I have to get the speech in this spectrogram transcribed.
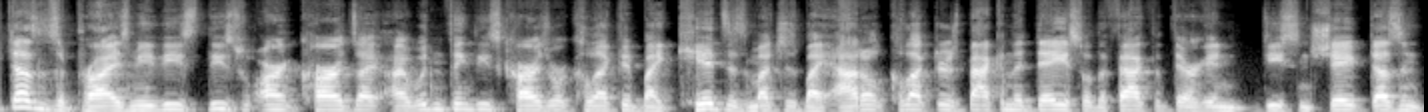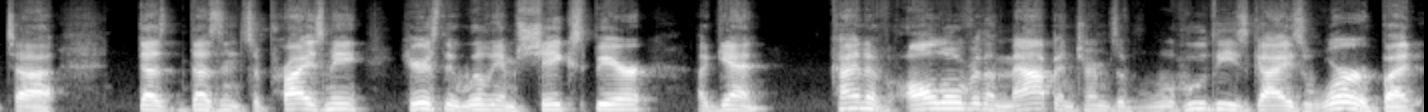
it doesn't surprise me. These these aren't cards. I, I wouldn't think these cards were collected by kids as much as by adult collectors back in the day. So the fact that they're in decent shape doesn't uh, does doesn't surprise me. Here's the William Shakespeare again, kind of all over the map in terms of who these guys were, but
